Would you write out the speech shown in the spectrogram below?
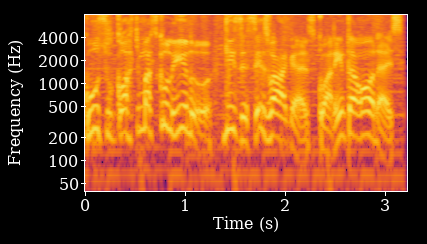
Curso corte masculino, 16 vagas, 40 horas.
